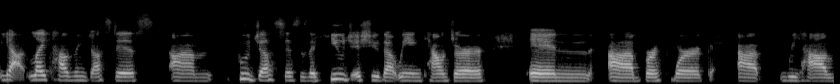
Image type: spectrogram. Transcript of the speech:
yeah like housing justice um, food justice is a huge issue that we encounter in uh, birth work. Uh, we have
